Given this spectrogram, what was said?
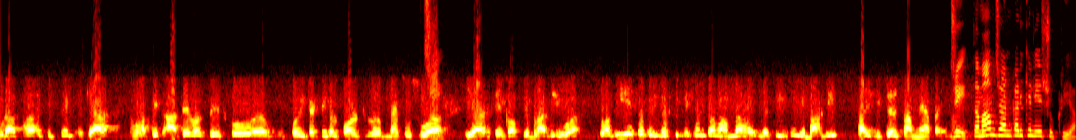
उड़ा था कितने क्या वापस आते वक्त इसको कोई टेक्निकल फॉल्ट महसूस हुआ। या टेक ऑफ़ के बाद ही हुआ। तो अभी ये सब इन्वेस्टिगेशन का मामला है। इन्वेस्टिगेशन के बाद ही सारी डिटेल सामने आ पाएगी। जी, तमाम जानकारी के लिए शुक्रिया।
